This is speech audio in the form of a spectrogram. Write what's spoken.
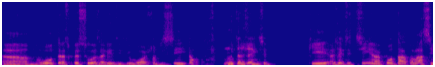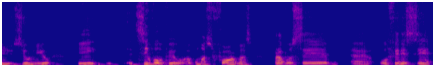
um, outras pessoas ali de, de Washington DC, então muita gente que a gente tinha contato lá se, se uniu e desenvolveu algumas formas para você é, oferecer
